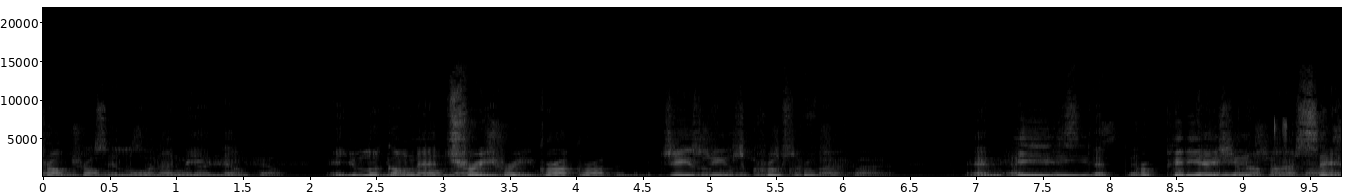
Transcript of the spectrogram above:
trouble, and say, Lord, I need help and you look, and on, look that on, that tree, tree gra- gra- Jesus, was crucified. And, and he's, the propitiation, propitiation of, our, of our sin.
